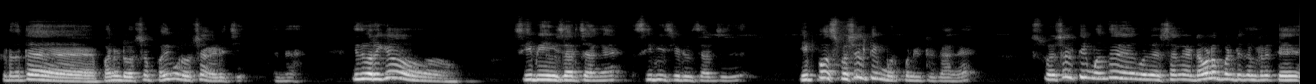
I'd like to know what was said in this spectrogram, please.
கிட்டத்தட்ட பன்னெண்டு வருஷம் பதிமூணு வருஷம் ஆயிடுச்சு. என்ன? இது வரைக்கும் சிபிஐ விசாரித்தாங்க சிபிசிடி விசாரிச்சது. இப்போ ஸ்பெஷல் டீம் ஒர்க் பண்ணிகிட்ருக்காங்க ஸ்பெஷல் டீம் வந்து கொஞ்சம் சில டெவலப்மெண்ட்டுகள் இருக்குது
